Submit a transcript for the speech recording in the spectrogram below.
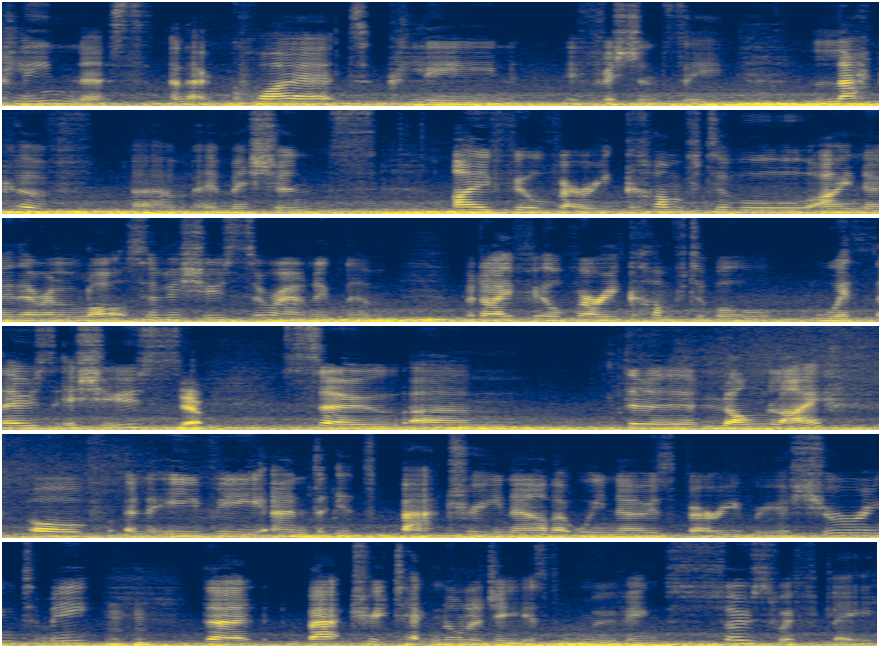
cleanness and that quiet, clean efficiency, lack of um, emissions. I feel very comfortable. I know there are lots of issues surrounding them, but I feel very comfortable with those issues. Yep. So um, the long life of an EV and its battery now that we know is very reassuring to me hmm that battery technology is moving so swiftly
